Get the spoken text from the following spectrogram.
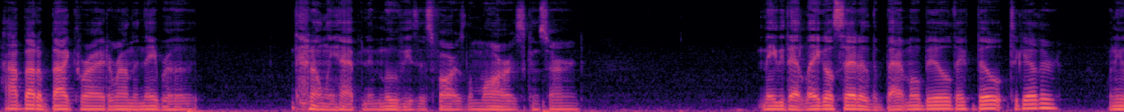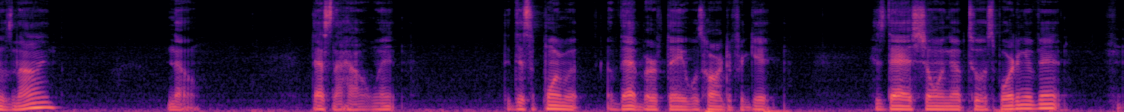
How about a bike ride around the neighborhood? That only happened in movies as far as Lamar is concerned. Maybe that Lego set of the Batmobile they've built together when he was nine? No, that's not how it went. The disappointment of that birthday was hard to forget. His dad showing up to a sporting event?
